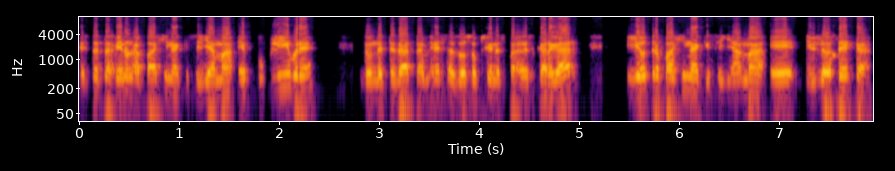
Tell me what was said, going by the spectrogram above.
Está también una página que se llama EPUB Libre, donde te da también esas dos opciones para descargar, y otra página que se llama e Biblioteca.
